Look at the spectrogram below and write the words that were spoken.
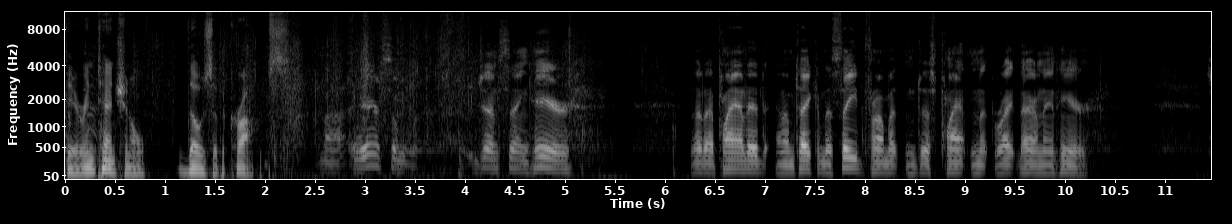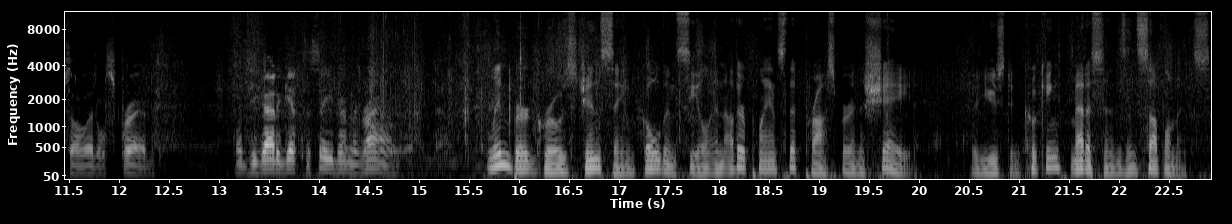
They're intentional, those are the crops. Now, here's some ginseng here that I planted, and I'm taking the seed from it and just planting it right down in here so it'll spread. But you got to get the seed in the ground. Lindbergh grows ginseng, golden seal, and other plants that prosper in the shade. They're used in cooking, medicines, and supplements.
